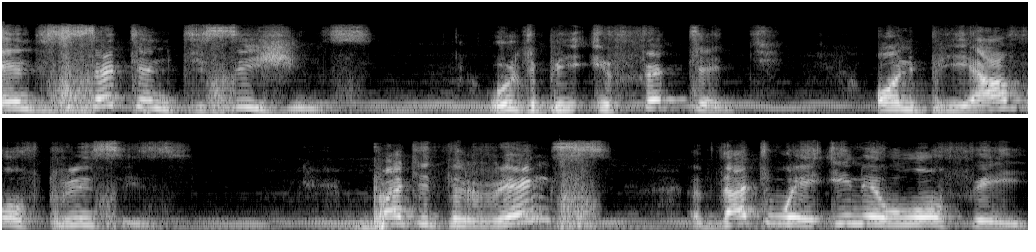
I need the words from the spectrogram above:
and certain decisions would be effected on behalf of princes. But the ranks that were in a warfare,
